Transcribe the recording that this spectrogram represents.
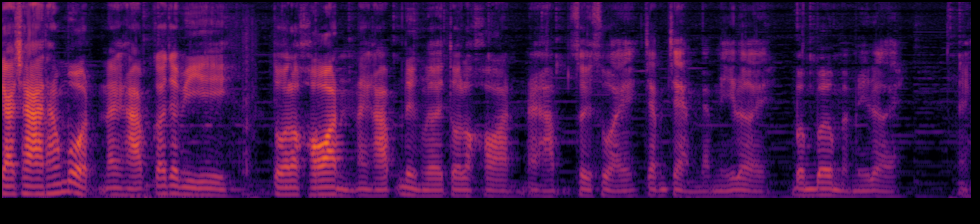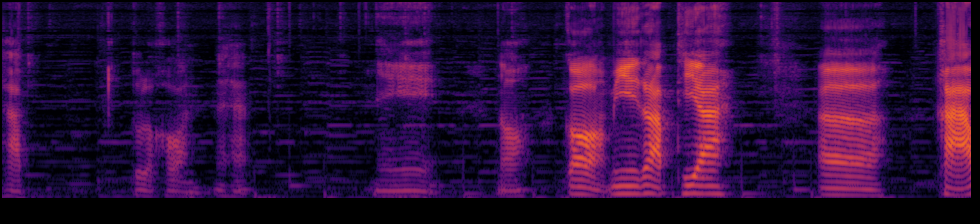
กาชาทั้งหมดนะครับ ก็จะมีตัวละครนะครับหนึ่งเลยตัวละครนะครับ สวยๆแจ่มๆแบบนี้เลย เบิ่มๆแบบนี้เลยนะครับ ตัวละครนะฮะ นี่เนาะ ก็มีระดับเทียเอ่อขาว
